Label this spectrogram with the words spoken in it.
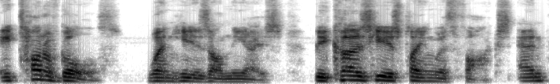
a ton of goals when he is on the ice because he is playing with Fox. And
